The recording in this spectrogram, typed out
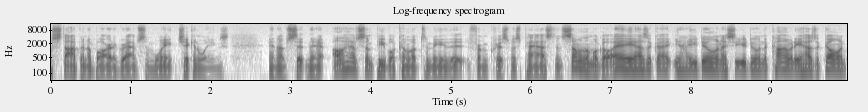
stop in a bar to grab some wing, chicken wings, and I'm sitting there, I'll have some people come up to me that from Christmas past, and some of them will go, "Hey, how's it go? You know, how you doing? I see you're doing the comedy. How's it going?"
